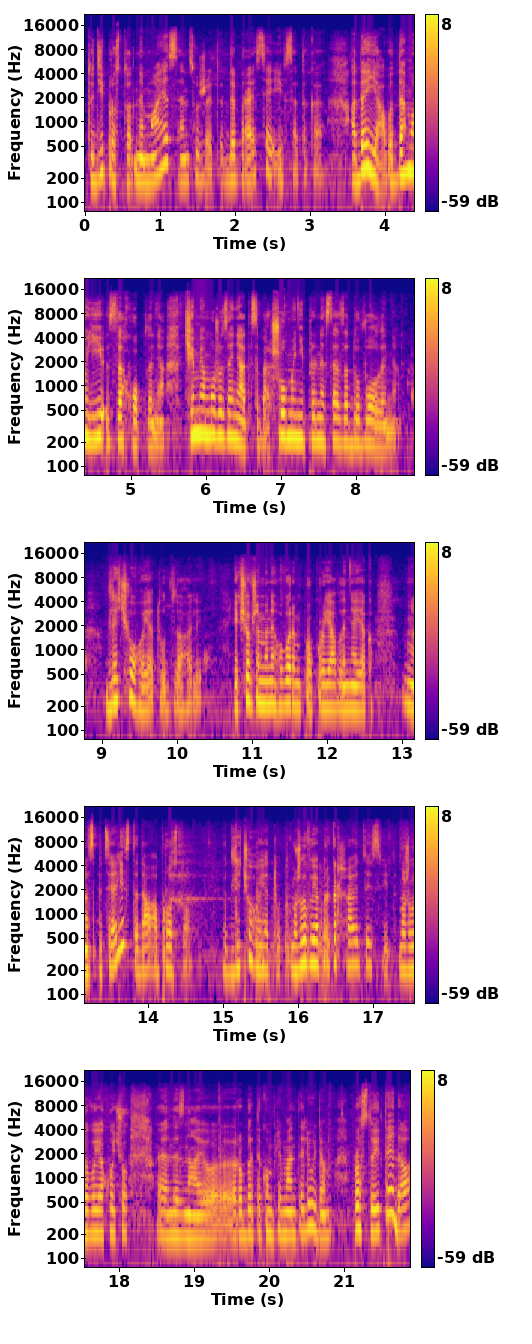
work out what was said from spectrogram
Тоді просто немає сенсу жити, депресія і все таке. А де я? От де мої захоплення? Чим я можу зайняти себе? Що мені принесе задоволення? Для чого я тут взагалі? Якщо вже ми не говоримо про проявлення як спеціаліста, да, а просто От для чого я тут? Можливо, я прикрашаю цей світ. Можливо, я хочу е, не знаю, робити компліменти людям. Просто йти, да,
